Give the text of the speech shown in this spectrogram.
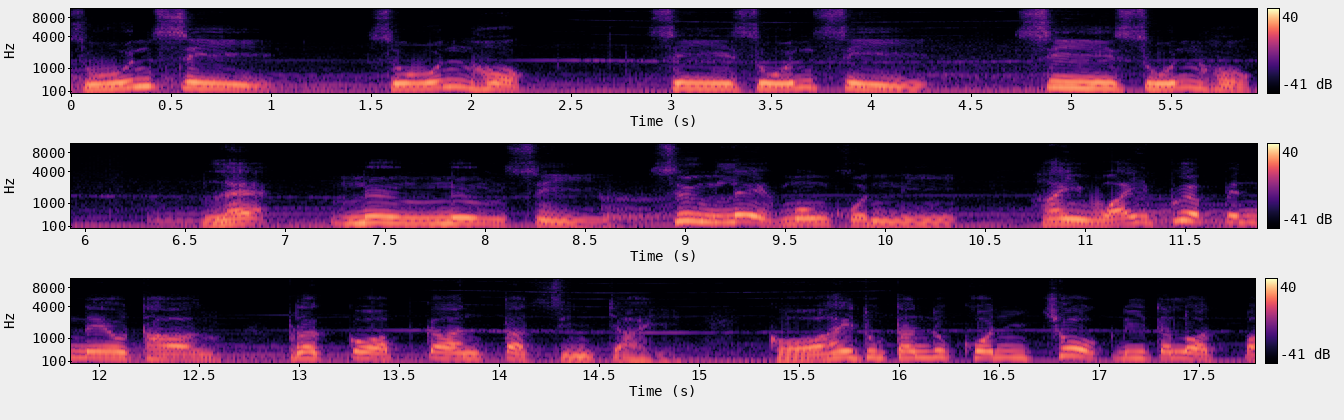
04 06 404 406 และ 114 ซึ่งเลขมงคลนี้ให้ไว้เพื่อเป็นแนวทางประกอบการตัดสินใจ ขอให้ทุกท่านทุกคนโชคดีตลอดไป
